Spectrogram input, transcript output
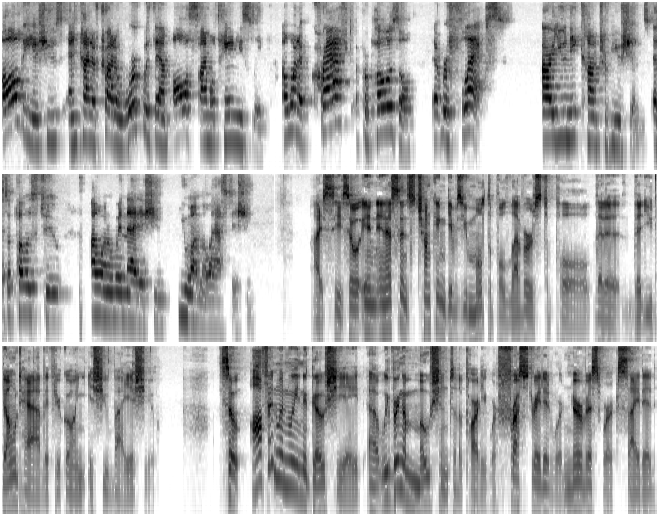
all the issues and kind of try to work with them all simultaneously. I want to craft a proposal that reflects our unique contributions as opposed to, I want to win that issue, you won the last issue. I see. So in, in essence, chunking gives you multiple levers to pull that uh, that you don't have if you're going issue by issue. So often when we negotiate, uh, we bring emotion to the party. We're frustrated, we're nervous, we're excited.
